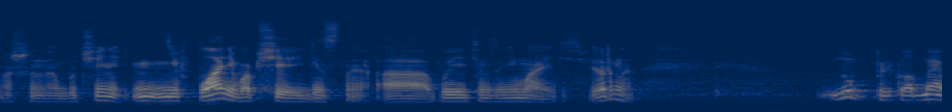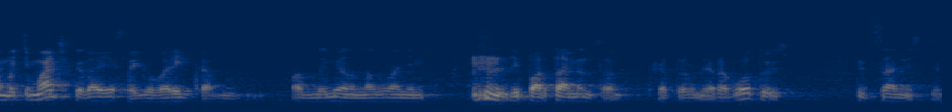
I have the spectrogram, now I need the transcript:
машинное обучение. Не в плане вообще единственное, а вы этим занимаетесь, верно? Ну, прикладная математика, да, если говорить там одноименным названием департамента, в котором я работаю, специальности,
